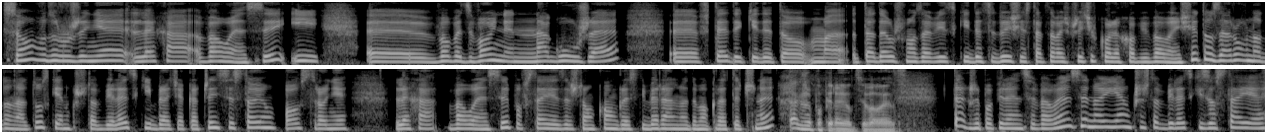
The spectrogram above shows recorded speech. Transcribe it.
są w drużynie Lecha Wałęsy i e, wobec wojny na górze, e, wtedy kiedy to Tadeusz Mozawiecki decyduje się startować przeciwko Lechowi Wałęsie, to zarówno Donald Tusk, Jan Krzysztof Bielecki i bracia Kaczyńscy stoją po stronie Lecha Wałęsy. Powstaje zresztą Kongres Liberalno-Demokratyczny. Także popierający Wałęsy. Także popierający Wałęsy. No i Jan Krzysztof Bielecki zostaje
